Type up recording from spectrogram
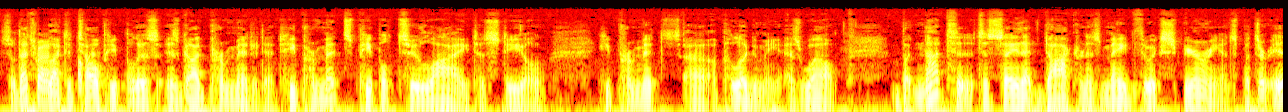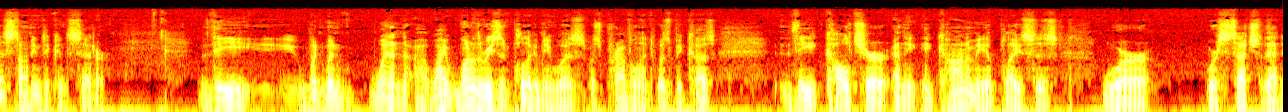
So that's what I like to tell people is is God permitted it. He permits people to lie, to steal. He permits uh, a polygamy as well. But not to, to say that doctrine is made through experience, but there is something to consider. The when when when uh, why one of the reasons polygamy was was prevalent was because the culture and the economy of places were were such that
